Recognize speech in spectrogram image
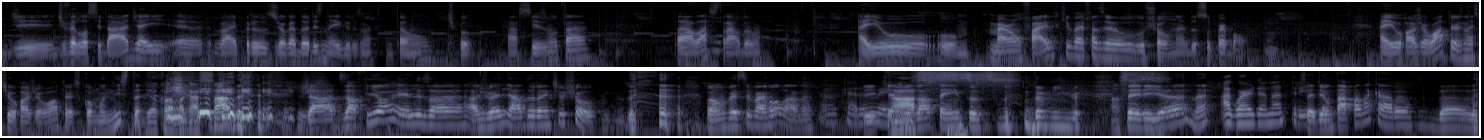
de, de velocidade, aí é, vai para os jogadores negros, né? Então, tipo, racismo tá, tá alastrado, né? Aí o, o Maroon 5 que vai fazer o, show, né, do Super Bowl. Aí o Roger Waters, né, tio Roger Waters, comunista, Deu aquela bagaçada. já desafiou eles a ajoelhar durante o show. Vamos ver se vai rolar, né? Eu quero Fiquemos ver. Atentos domingo. Nossa. Seria, né? Aguardando a treta. Seria um tapa na cara da,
